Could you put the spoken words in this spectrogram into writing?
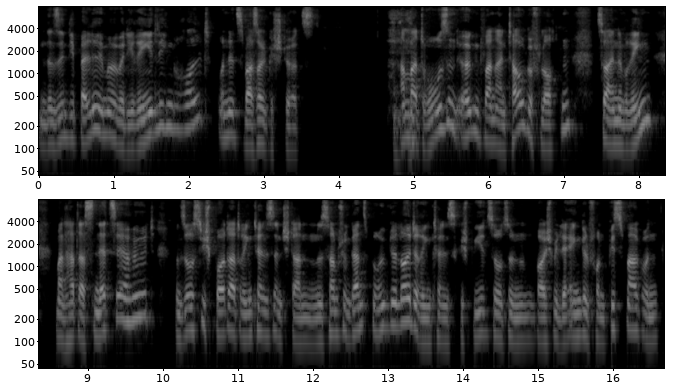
Und dann sind die Bälle immer über die Regeling gerollt und ins Wasser gestürzt haben Matrosen irgendwann ein Tau geflochten zu einem Ring. Man hat das Netz erhöht und so ist die Sportart Ringtennis entstanden. Und es haben schon ganz berühmte Leute Ringtennis gespielt, so zum Beispiel der Enkel von Bismarck und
